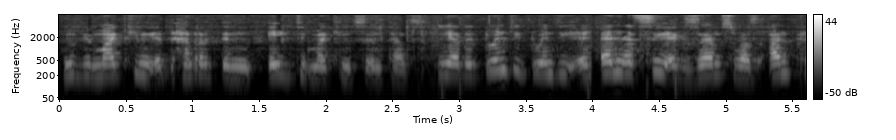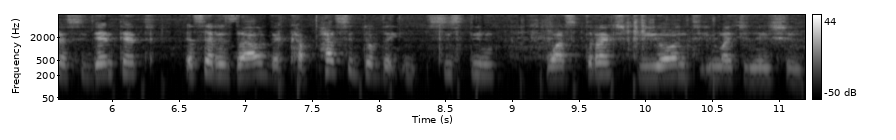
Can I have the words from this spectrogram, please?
who will be marking at 180 marking centers. Yeah, the 2020 NSC exams was unprecedented. As a result, the capacity of the system was stretched beyond imagination.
